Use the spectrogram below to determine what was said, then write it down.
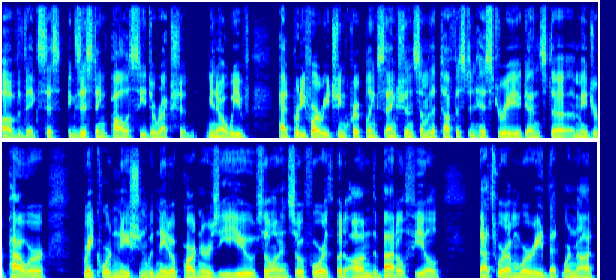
of the exist- existing policy direction. You know, we've had pretty far reaching, crippling sanctions, some of the toughest in history against a, a major power, great coordination with NATO partners, EU, so on and so forth. But on the battlefield, that's where I'm worried that we're not,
